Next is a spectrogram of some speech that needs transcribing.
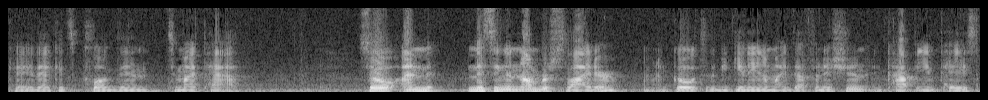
Okay, that gets plugged in to my path. So I'm missing a number slider. I'm going to go to the beginning of my definition and copy and paste.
